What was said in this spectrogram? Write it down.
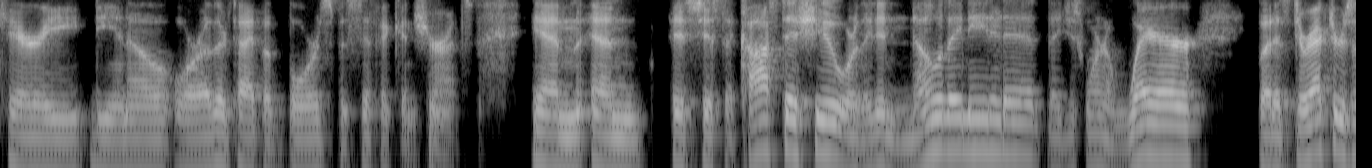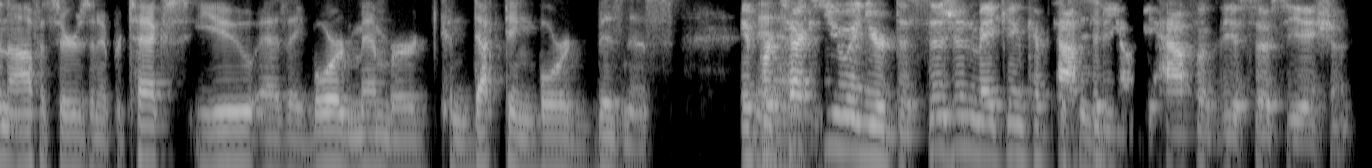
carry D&O or other type of board specific insurance. And and it's just a cost issue or they didn't know they needed it, they just weren't aware, but it's directors and officers and it protects you as a board member conducting board business. It protects and, you in your decision making capacity decision. on behalf of the association.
